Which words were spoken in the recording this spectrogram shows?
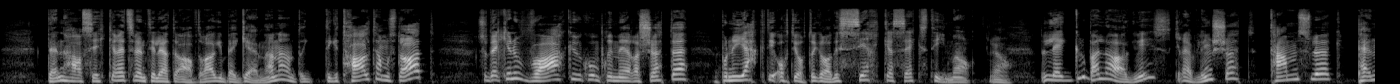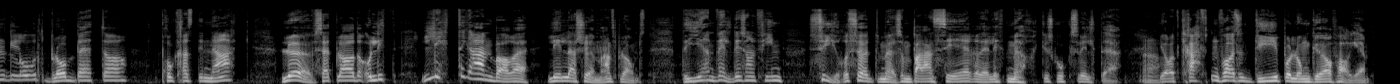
Den har sikkerhetsventilerte avdrag i begge endene. en Digital termostat, så det kan du vakuumkomprimere kjøttet på nøyaktig 88 grader ca. seks timer. Ja. Da legger du bare lagvis grevlingskjøtt, tamsløk, pendelrot, blåbeter, prokrastinak, løvsettblader og litt, litt grann bare lilla sjømannsblomst. Det gir en veldig sånn fin syresødme som balanserer det litt mørke skogsviltet. Ja. Gjør at kraften får en sånn dyp og longør farge.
